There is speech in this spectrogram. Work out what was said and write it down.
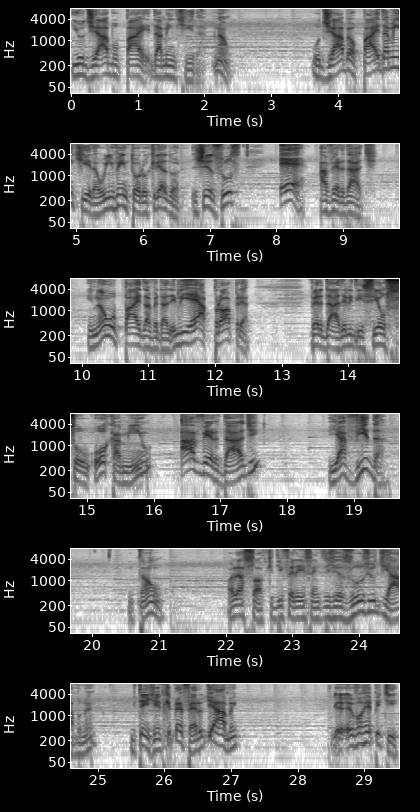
e o diabo o pai da mentira. Não. O diabo é o pai da mentira, o inventor, o criador. Jesus é a verdade e não o pai da verdade. Ele é a própria verdade. Ele disse: Eu sou o caminho, a verdade e a vida. Então, olha só que diferença entre Jesus e o diabo, né? E tem gente que prefere o diabo, hein? Eu, vou repetir.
